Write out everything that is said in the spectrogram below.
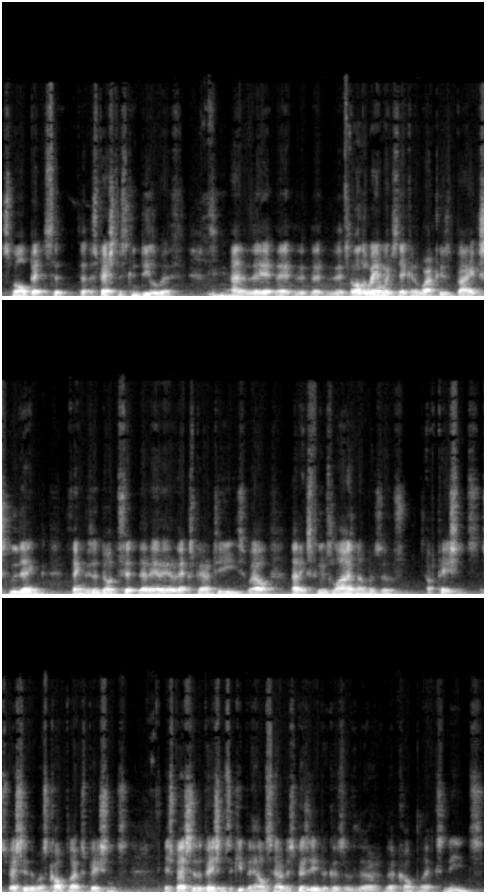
small bits that, that a specialist can deal with. Mm-hmm. And the, the, the, the, the only way in which they can work is by excluding things that don't fit their area of expertise. Well, that excludes large numbers of, of patients, especially the most complex patients, especially the patients that keep the health service busy because of their, their complex needs.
